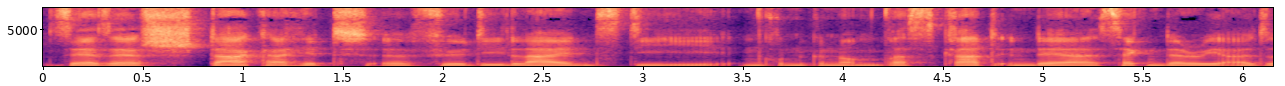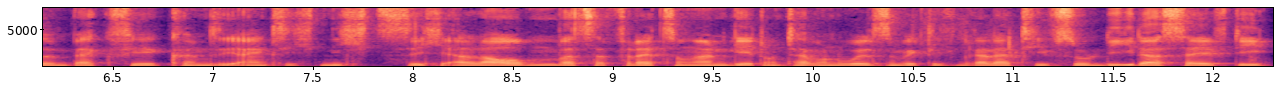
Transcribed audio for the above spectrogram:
sehr, sehr starker Hit äh, für die Lions, die im Grunde genommen, was gerade in der Secondary, also im Backfield, können sie eigentlich nichts sich erlauben, was Verletzungen angeht. Und Tavon Wilson, wirklich ein relativ solider Safety,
